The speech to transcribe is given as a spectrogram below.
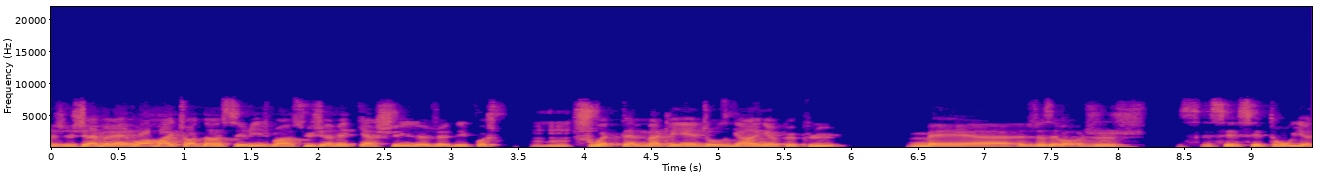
J'aimerais voir Mike Trout dans la série. Je m'en suis jamais caché. Là. des fois, mm-hmm. je, souhaite tellement que les Angels gagnent un peu plus. Mais euh, je sais pas. c'est trop. Il y a,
